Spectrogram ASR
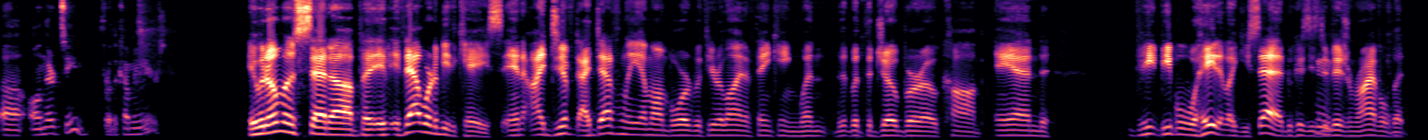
uh, on their team for the coming years. It would almost set up if, if that were to be the case, and I def- I definitely am on board with your line of thinking when the, with the Joe Burrow comp, and pe- people will hate it, like you said, because he's a Hmm. division rival, but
